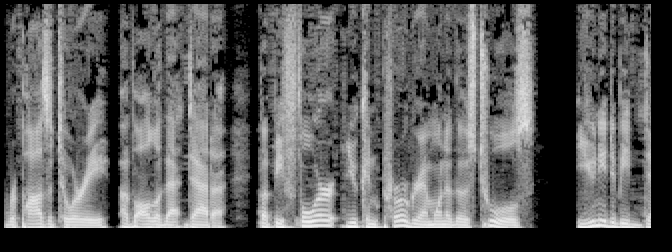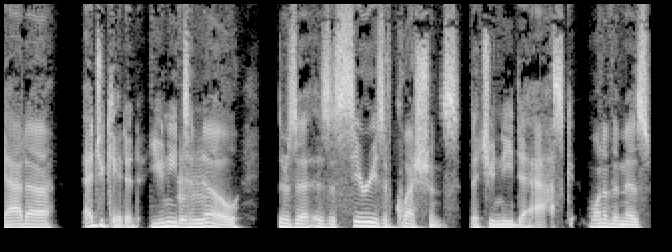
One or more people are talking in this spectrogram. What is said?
repository of all of that data. But before you can program one of those tools, you need to be data educated. You need mm-hmm. to know there's a, there's a series of questions that you need to ask. One of them is,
